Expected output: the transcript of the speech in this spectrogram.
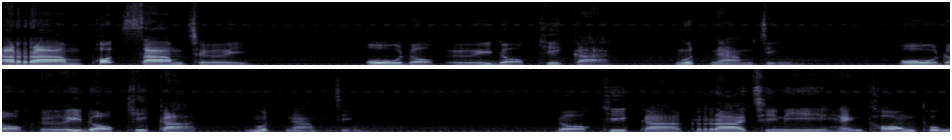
อารามเพราะซามเชย โอ้ดอกเอ๋ยดอกขี้กากงดงามจริง โอ้ดอกเอ๋ยดอกขี้กากงดงามจริง ดอกขี้กากราชินีแห่งท้องทุ่ง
